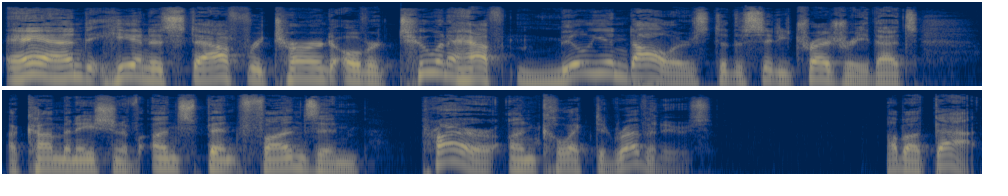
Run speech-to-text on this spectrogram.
And he and his staff returned over $2.5 million to the city treasury. That's a combination of unspent funds and prior uncollected revenues. How about that?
